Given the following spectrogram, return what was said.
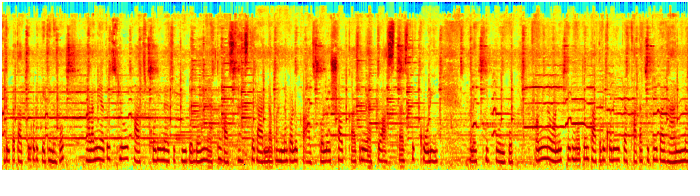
আলুটা তাড়াতাড়ি করে কেটে নেব। আর আমি এত স্লো কাজ করি না যে কী বলব, আমি এত আস্তে আস্তে রান্না বান্না বলো, কাজ বলো, সব কাজ আমি এত আস্তে আস্তে করি মানে কী বলব? আমি না অনেকের মতন তাড়াতাড়ি করে কাটাকুটি বা রান্না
